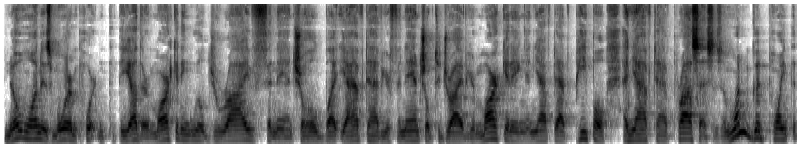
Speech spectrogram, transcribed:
No one is more important than the other. Marketing will drive financial, but you have to have your financial to drive your marketing, and you have to have people, and you have to have processes. And one good point that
